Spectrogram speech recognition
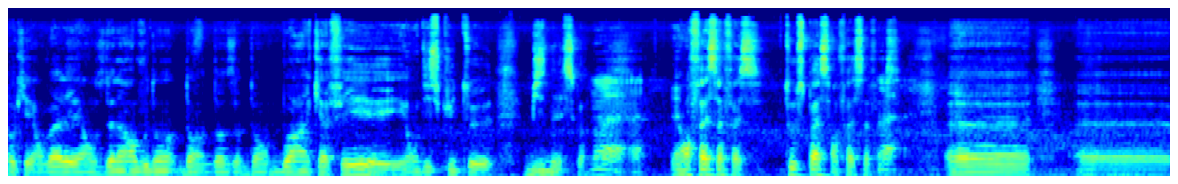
ok, on va aller. On se donne un rendez-vous dans, dans, dans, dans- boire un café et on discute euh, business, quoi. Ouais. Et en face à face. Tout se passe en face à face. Ouais. Euh, euh,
